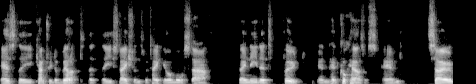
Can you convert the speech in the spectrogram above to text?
as the country developed, that the stations were taking on more staff, they needed food and had cookhouses. And so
